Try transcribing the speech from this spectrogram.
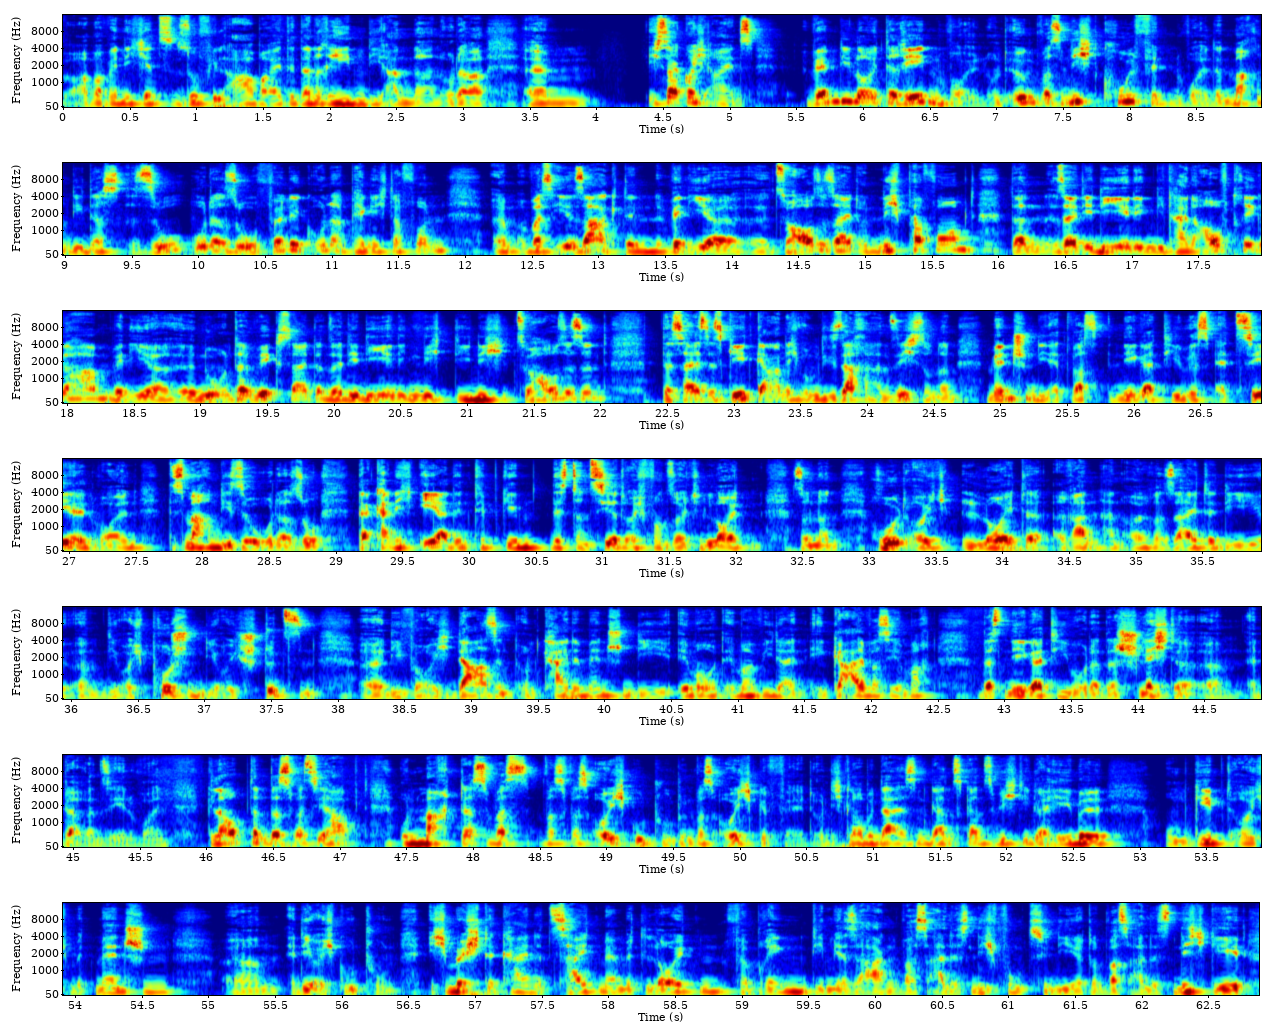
aber wenn ich jetzt so viel arbeite, dann reden die anderen oder ähm, ich sage euch eins, wenn die Leute reden wollen und irgendwas nicht cool finden wollen, dann machen die das so oder so, völlig unabhängig davon, ähm, was ihr sagt. Denn wenn ihr äh, zu Hause seid und nicht performt, dann seid ihr diejenigen, die keine Aufträge haben. Wenn ihr äh, nur unterwegs seid, dann seid ihr diejenigen, nicht, die nicht zu Hause sind. Das heißt, es geht gar nicht um die Sache an sich, sondern Menschen, die etwas Negatives erzählen wollen, das machen die so oder so. Da kann ich eher den Tipp geben, distanziert euch von solchen Leuten, sondern holt euch Leute ran an eure Seite Seite, die, ähm, die euch pushen, die euch stützen, äh, die für euch da sind und keine Menschen, die immer und immer wieder, egal was ihr macht, das Negative oder das Schlechte äh, darin sehen wollen. Glaubt an das, was ihr habt und macht das, was, was, was euch gut tut und was euch gefällt. Und ich glaube, da ist ein ganz, ganz wichtiger Hebel. Umgebt euch mit Menschen, ähm, die euch gut tun. Ich möchte keine Zeit mehr mit Leuten verbringen, die mir sagen, was alles nicht funktioniert und was alles nicht geht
